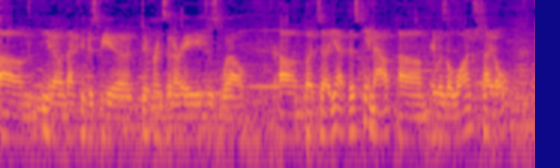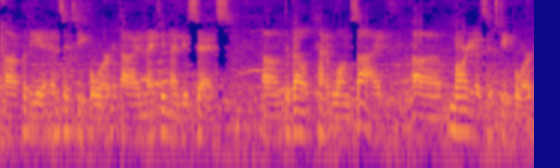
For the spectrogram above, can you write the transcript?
Um, you know, and that could just be a difference in our age as well. Um, but uh, yeah, this came out. Um, it was a launch title uh, for the N64 uh, in 1996, um, developed kind of alongside uh, Mario 64.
